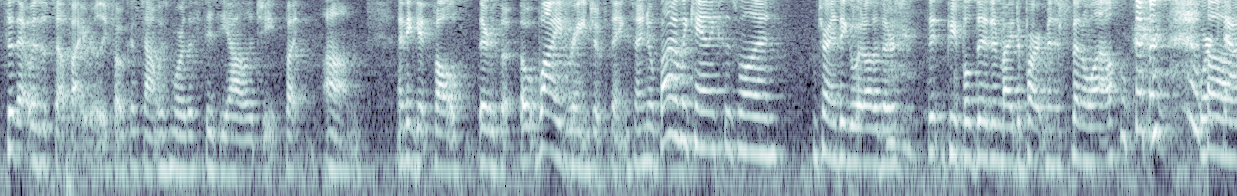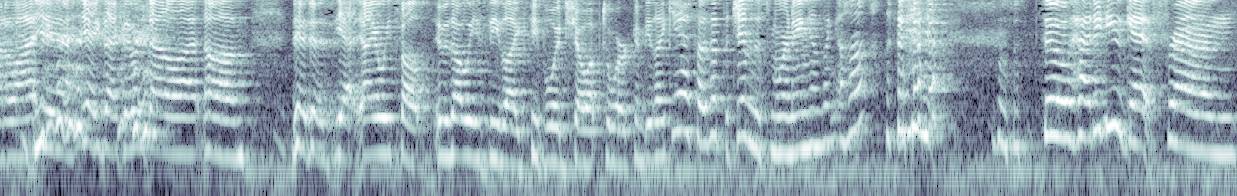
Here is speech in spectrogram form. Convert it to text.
so that was the stuff I really focused on, was more the physiology. But um, I think it falls, there's a, a wide range of things. I know biomechanics is one, I'm trying to think of what other th- people did in my department. It's been a while. Worked um, out a lot. Yeah, yeah, exactly. Worked out a lot. Um, it is. Yeah, I always felt it was always the like people would show up to work and be like, "Yeah, so I was at the gym this morning." I was like, "Uh huh." so how did you get from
